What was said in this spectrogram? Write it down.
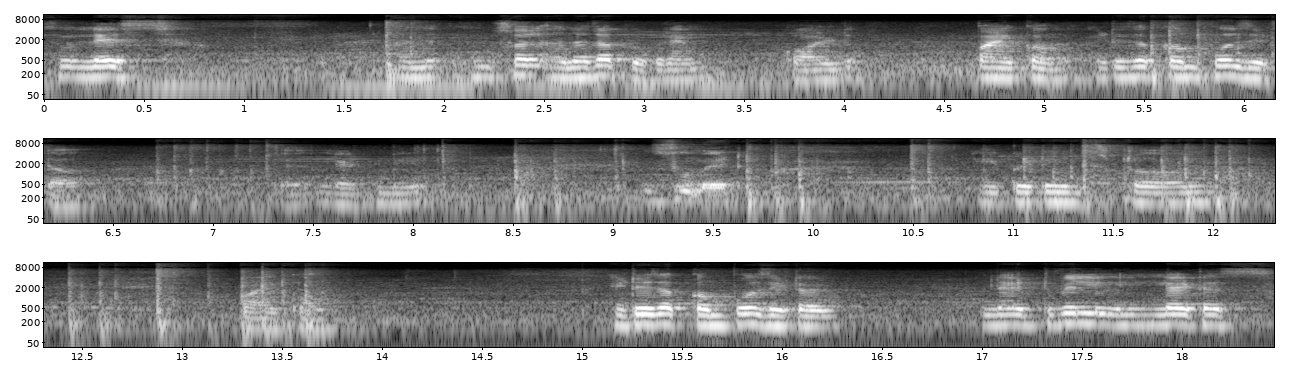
So let's install another program called picom. It is a compositor. Let me zoom it. Apt install picom. It is a compositor that will let us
